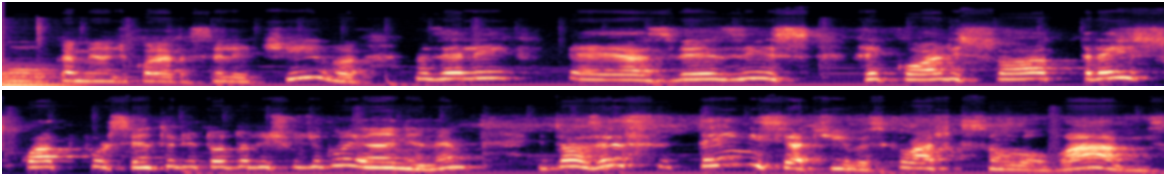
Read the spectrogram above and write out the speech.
o caminhão de coleta seletiva, mas ele é, às vezes recolhe só 3, 4% de todo o lixo de Goiânia, né? Então, às vezes, tem iniciativas que eu acho que são louváveis,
